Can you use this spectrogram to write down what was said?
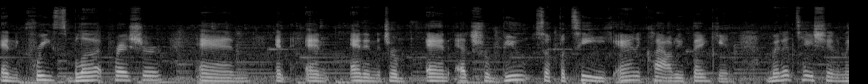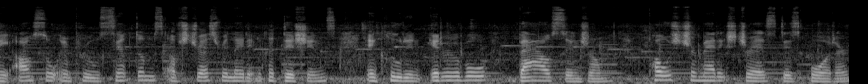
increase blood pressure, and and and and an, an attribute to fatigue and cloudy thinking. Meditation may also improve symptoms of stress-related conditions, including irritable bowel syndrome, post traumatic stress disorder,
